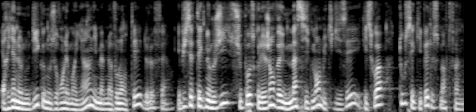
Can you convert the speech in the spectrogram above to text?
et rien ne nous dit que nous aurons les moyens, ni même la volonté de le faire. Et puis cette technologie suppose que les gens veuillent massivement l'utiliser et qu'ils soient tous équipés de smartphones.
